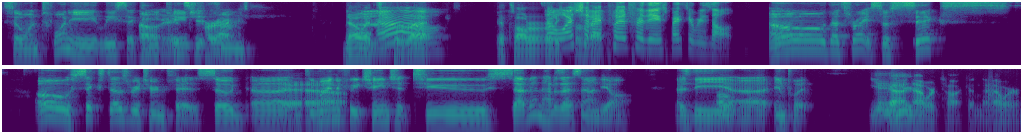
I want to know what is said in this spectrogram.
So on 20, Lisa, can Oh, you change it from correct. No, Uh, it's correct. Oh, It's already so what should I put for the expected result? Oh, that's right. So six. Oh, six does return fizz. So uh, do you mind if we change it to seven? How does that sound, y'all? As the Oh. uh, input. Yeah, Weird. now we're talking. Now we're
